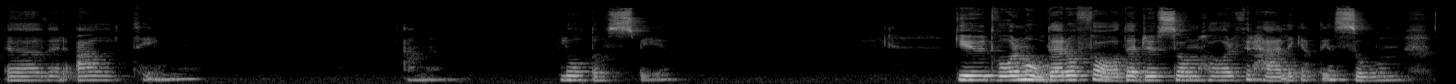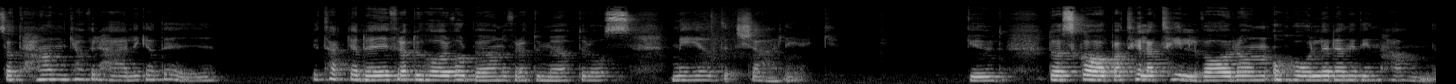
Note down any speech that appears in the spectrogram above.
över allting. Amen. Låt oss be. Gud, vår moder och fader, du som har förhärligat din son så att han kan förhärliga dig. Vi tackar dig för att du hör vår bön och för att du möter oss med kärlek. Gud, du har skapat hela tillvaron och håller den i din hand.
